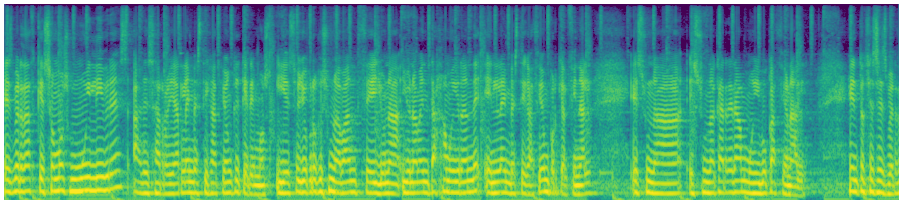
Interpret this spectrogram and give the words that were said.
es verdad que somos muy libres a desarrollar la investigación que queremos y eso yo creo que es un avance y una, y una ventaja muy grande en la investigación porque al final es una, es una carrera muy vocacional. Entonces es verdad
